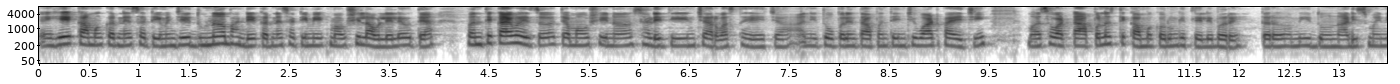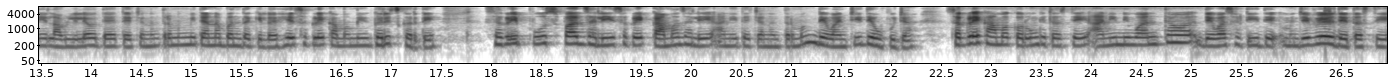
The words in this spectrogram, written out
हे कामं करण्यासाठी म्हणजे धुणं भांडे करण्यासाठी मी एक मावशी लावलेल्या होत्या. पण ते काय व्हायचं त्या मावशीनं साडेतीन चार वाजता यायच्या आणि तोपर्यंत आपण त्यांची वाट पाहायची. मग असं वाटतं आपणच ते कामं करून घेतलेले बरे. तर मी दोन अडीच महिने लावलेल्या होत्या. त्याच्यानंतर मग मी त्यांना बंद केलं. हे सगळे कामं मी घरीच करते. सगळी पूसपास झाली सगळे कामं झाले आणि त्याच्यानंतर मग देवांची देवपूजा. सगळे कामं करून घेत असते आणि निवांत देवासाठी दे म्हणजे वेळ देत असते.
